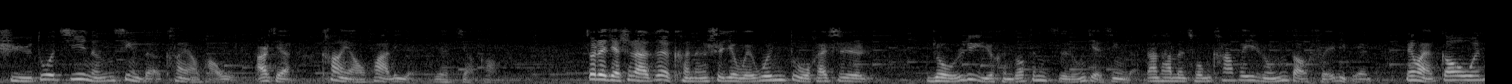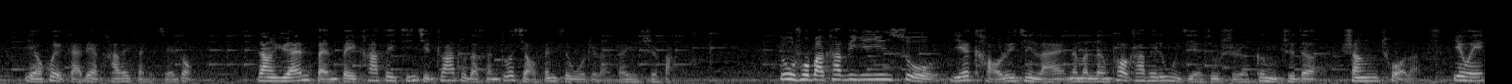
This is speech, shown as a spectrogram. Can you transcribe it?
许多机能性的抗氧化物，而且抗氧化力也比较高。作者解释了，这可能是因为温度还是有利于很多分子溶解性的，让它们从咖啡溶到水里边。另外，高温也会改变咖啡粉的结构，让原本被咖啡紧紧抓住的很多小分子物质呢得以释放。如果说把咖啡因因素也考虑进来，那么冷泡咖啡的误解就是更值得商榷了。因为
